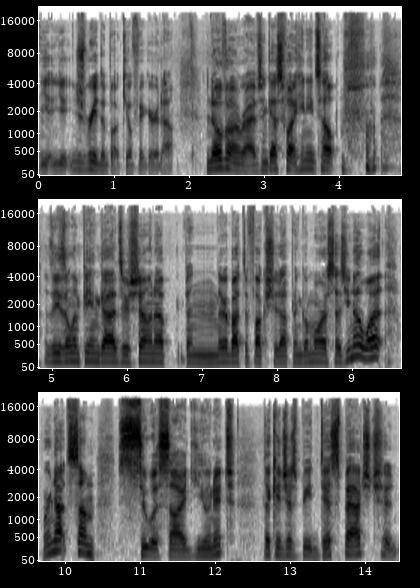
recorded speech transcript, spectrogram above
you, you, just read the book, you'll figure it out. Nova arrives, and guess what? He needs help. These Olympian gods are showing up, and they're about to fuck shit up. And Gamora says, "You know what? We're not some suicide unit. that could just be dispatched to,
